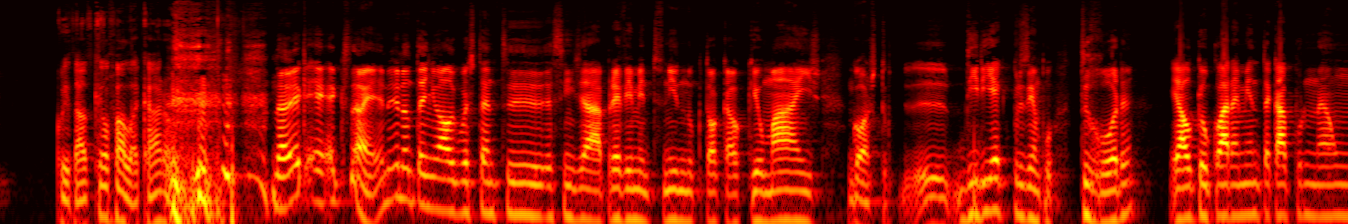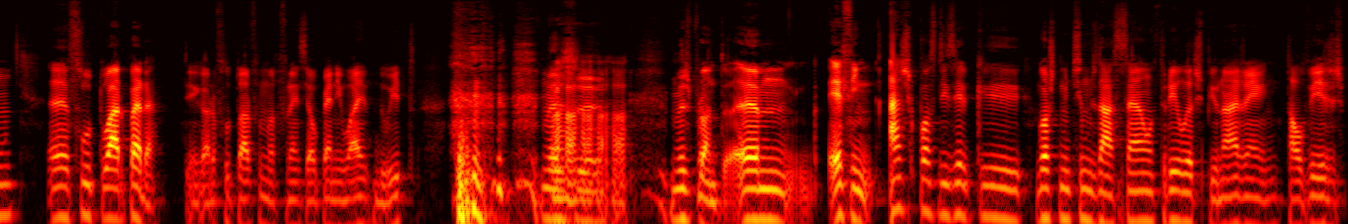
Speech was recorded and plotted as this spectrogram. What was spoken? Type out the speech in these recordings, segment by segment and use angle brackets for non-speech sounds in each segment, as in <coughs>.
Cuidado que ele fala caro. <laughs> Não, é, é- a questão é, eu não tenho algo bastante assim já previamente definido no que toca ao que eu mais gosto. Eh, diria que, por exemplo, terror é algo que eu claramente acabo por não eh, flutuar para. Agora, flutuar foi uma referência ao Pennywise do It. <laughs> Mas, eh, <laughs> mas pronto, hum, é assim, acho que posso dizer que gosto muito de filmes de ação, thriller, espionagem, talvez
